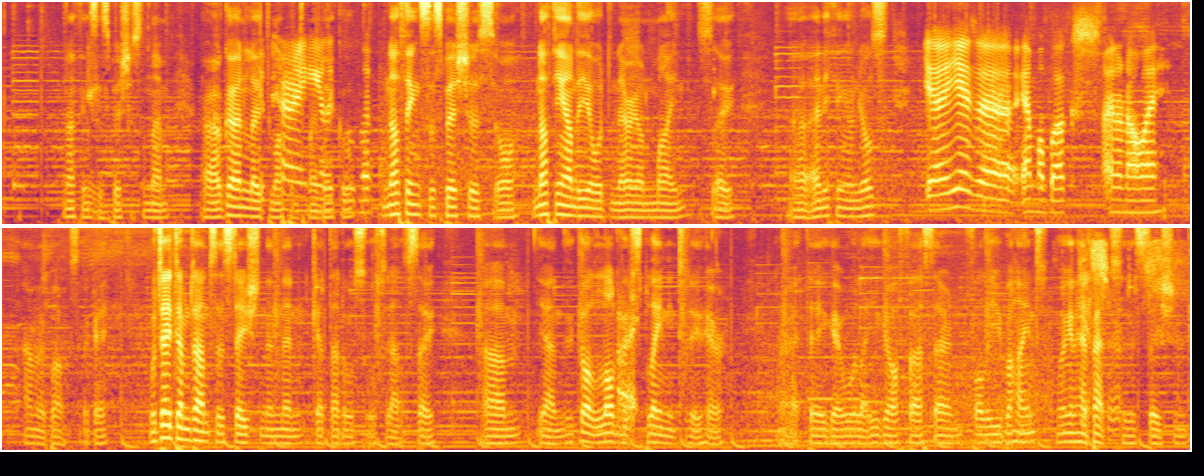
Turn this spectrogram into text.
Nothing Yeah. suspicious on them. Alright, I'll go and load It's them up into my vehicle. Nothing suspicious or nothing out of the ordinary on mine. So, uh, anything on yours? Yeah, he has a ammo box. I don't know why. Ammo box. Okay. We'll take them down to the station and then get that all sorted out. So, um, yeah, they've got a lot of Alright. explaining to do here. Alright, there you go. We'll let you go off first there and follow you behind. We're gonna head Yes, back sir. to the station.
